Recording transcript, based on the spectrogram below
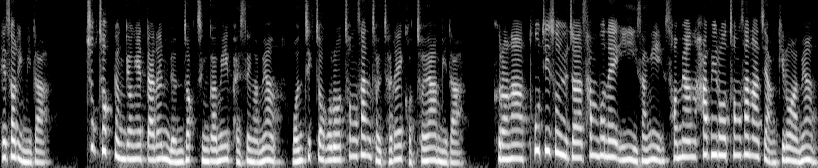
해설입니다. 축척 변경에 따른 면적 증감이 발생하면 원칙적으로 청산 절차를 거쳐야 합니다. 그러나 토지 소유자 3분의 2 이상이 서면 합의로 청산하지 않기로 하면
